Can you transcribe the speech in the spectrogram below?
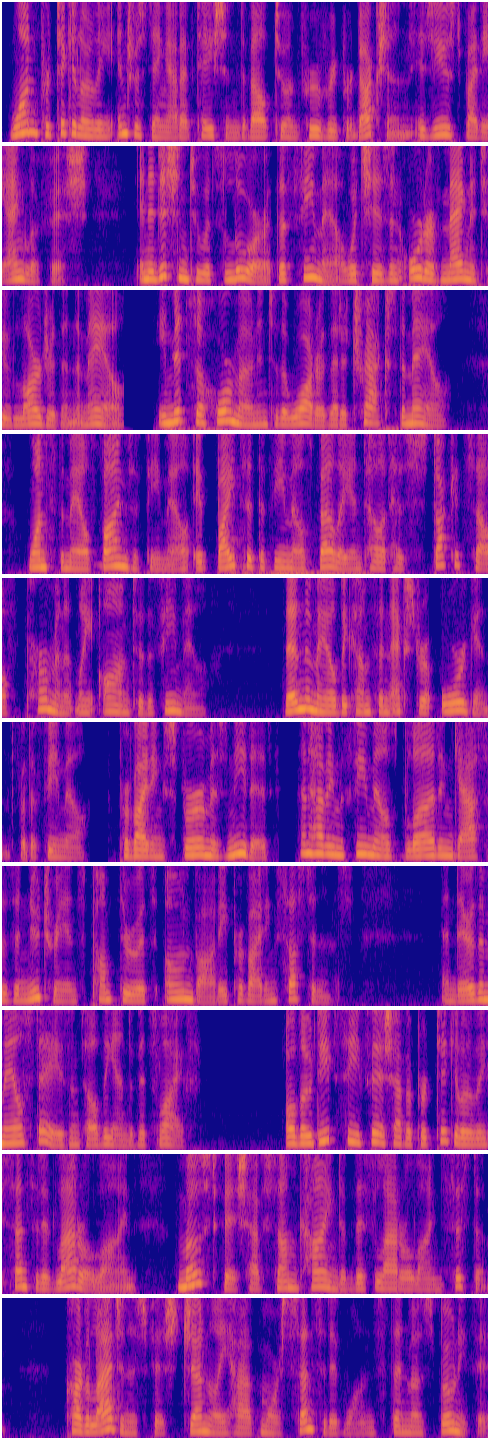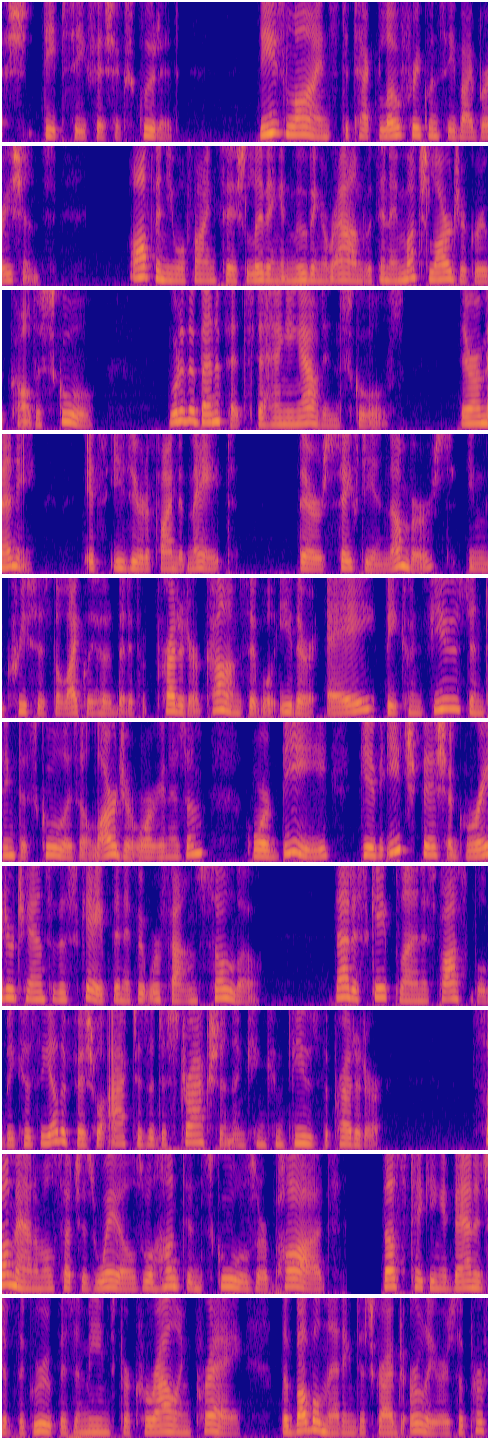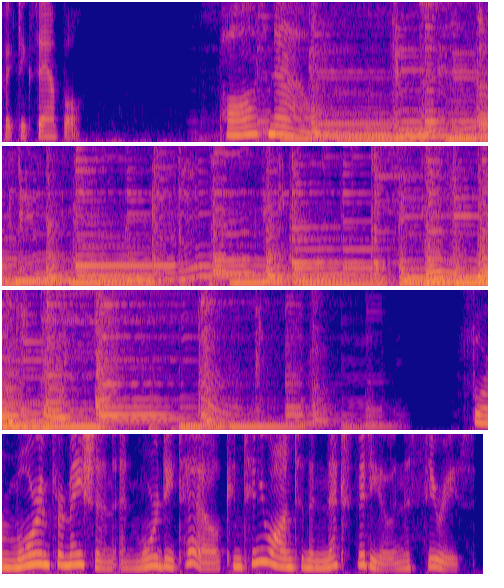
One particularly interesting adaptation developed to improve reproduction is used by the anglerfish. In addition to its lure, the female, which is an order of magnitude larger than the male, emits a hormone into the water that attracts the male. Once the male finds a female, it bites at the female's belly until it has stuck itself permanently onto the female. Then the male becomes an extra organ for the female, providing sperm as needed, and having the female's blood and gases and nutrients pumped through its own body, providing sustenance. And there the male stays until the end of its life. Although deep-sea fish have a particularly sensitive lateral line, most fish have some kind of this lateral line system. Cartilaginous fish generally have more sensitive ones than most bony fish, deep-sea fish excluded. These lines detect low-frequency vibrations. Often you will find fish living and moving around within a much larger group called a school. What are the benefits to hanging out in schools? There are many. It's easier to find a mate. There's safety in numbers, increases the likelihood that if a predator comes it will either a. be confused and think the school is a larger organism, or b. give each fish a greater chance of escape than if it were found solo. That escape plan is possible because the other fish will act as a distraction and can confuse the predator. Some animals, such as whales, will hunt in schools or pods, thus taking advantage of the group as a means for corralling prey. The bubble netting described earlier is a perfect example. Pause now. For more information and more detail, continue on to the next video in this series.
